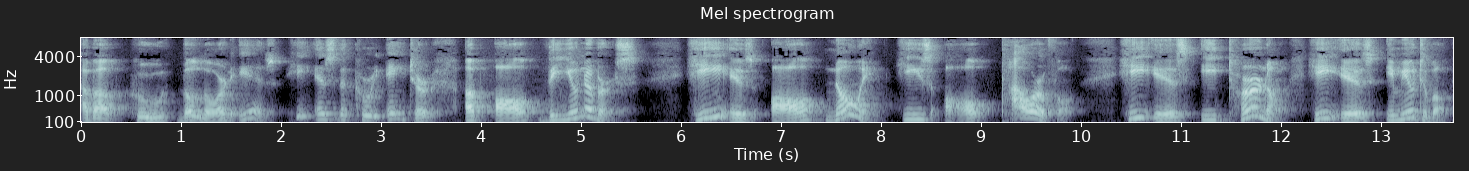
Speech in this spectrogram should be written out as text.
about who the Lord is. He is the creator of all the universe. He is all knowing. He's all powerful. He is eternal. He is immutable.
